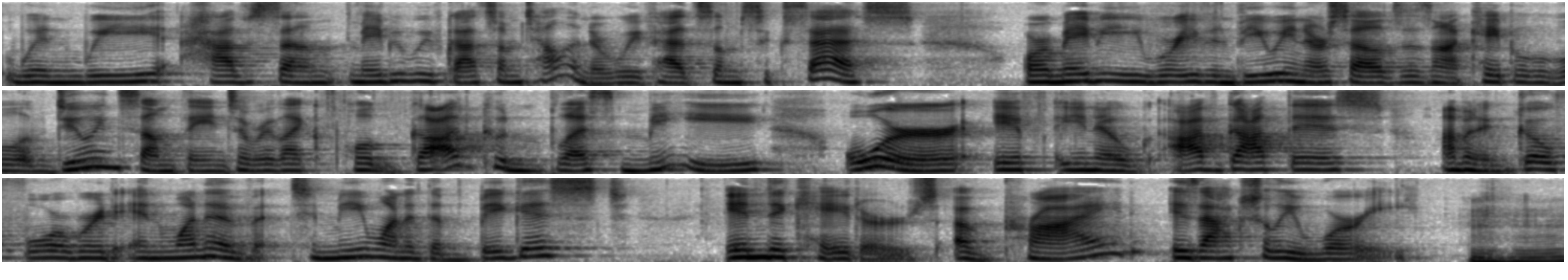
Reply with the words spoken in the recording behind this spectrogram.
when we have some, maybe we've got some talent or we've had some success, or maybe we're even viewing ourselves as not capable of doing something so we're like well god couldn't bless me or if you know i've got this i'm going to go forward. And one of to me one of the biggest indicators of pride is actually worry. Mm-hmm.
